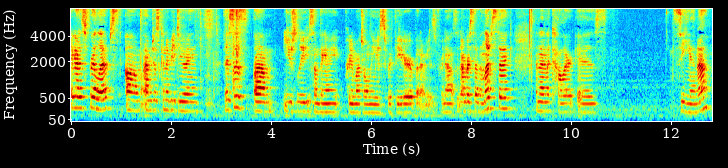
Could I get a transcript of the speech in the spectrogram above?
Hey guys, for lips, um, I'm just going to be doing, this is um, usually something I pretty much only use for theater, but I'm using for now. It's a number 7 lipstick, and then the color is Sienna.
